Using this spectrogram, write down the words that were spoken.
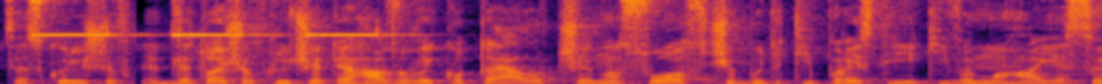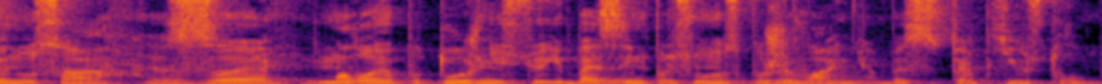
Це скоріше для того, щоб включити газовий котел чи насос, чи будь-який пристрій, який вимагає синуса з малою потужністю і без імпульсного споживання, без стрибків струму.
